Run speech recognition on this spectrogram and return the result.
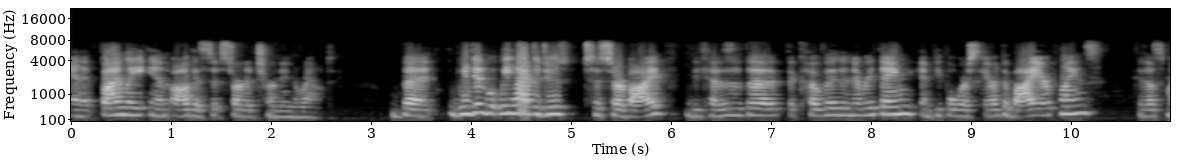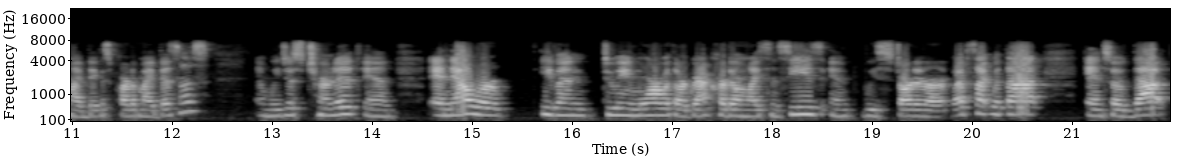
And it finally in August, it started turning around but we did what we had to do to survive because of the, the COVID and everything. And people were scared to buy airplanes because that's my biggest part of my business. And we just turned it and and now we're even doing more with our Grant Cardone licensees. And we started our website with that. And so that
